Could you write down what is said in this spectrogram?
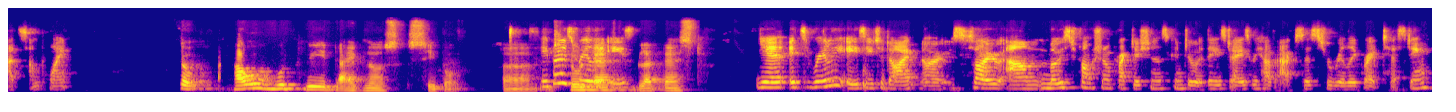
at some point. So how would we diagnose SIBO? Um, is really test, easy. Blood test. Yeah, it's really easy to diagnose. So um, most functional practitioners can do it these days. We have access to really great testing.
